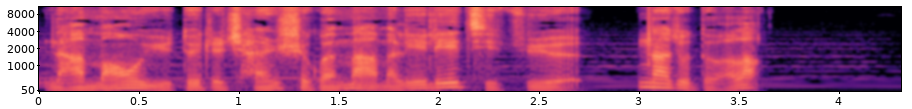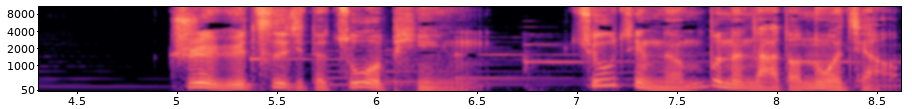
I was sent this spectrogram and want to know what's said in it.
拿猫语对着铲屎官骂骂咧咧几句，那就得了。至于自己的作品，究竟能不能拿到诺奖，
